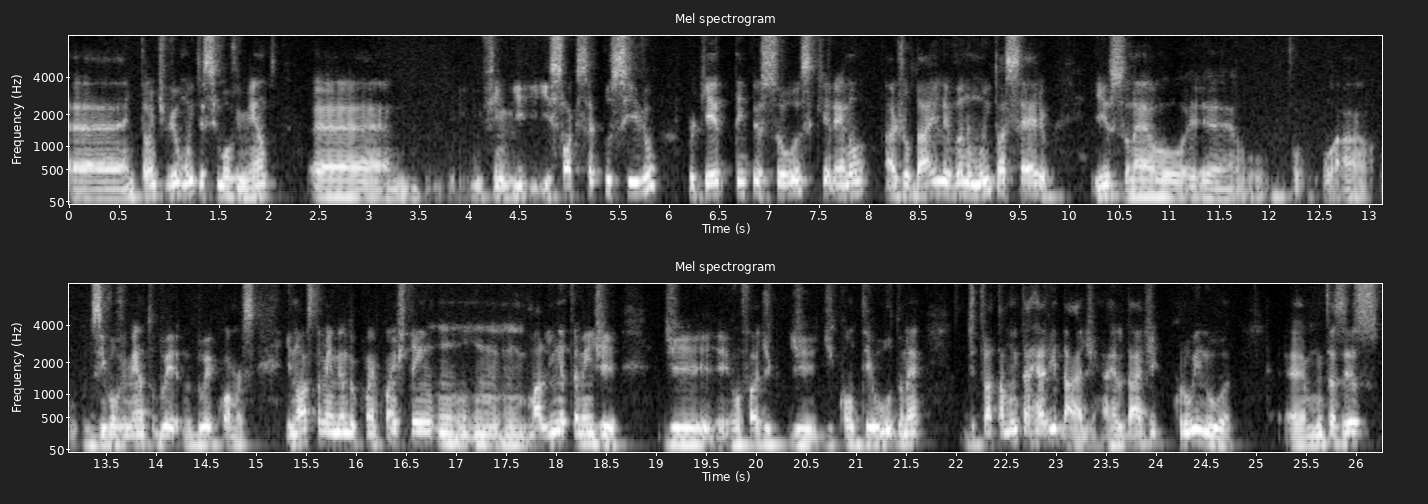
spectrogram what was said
É, então a gente viu muito esse movimento, é, enfim, e, e só que isso é possível porque tem pessoas querendo ajudar e levando muito a sério isso, né, o, é, o, a, o, desenvolvimento do, e-commerce. E nós também dentro do CoinCoin a gente tem um, um, uma linha também de, de vamos falar de, de, de, conteúdo, né, de tratar muito a realidade, a realidade crua e nua. É, muitas vezes,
